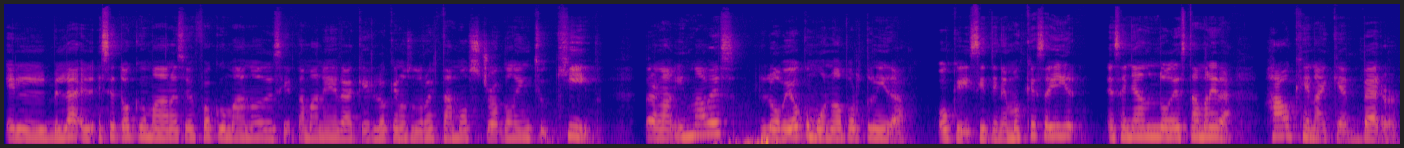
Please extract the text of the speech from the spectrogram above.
el, ¿verdad? ese toque humano, ese enfoque humano de cierta manera, que es lo que nosotros estamos struggling to keep. Pero a la misma vez lo veo como una oportunidad. Ok, si tenemos que seguir enseñando de esta manera, how can I get better?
